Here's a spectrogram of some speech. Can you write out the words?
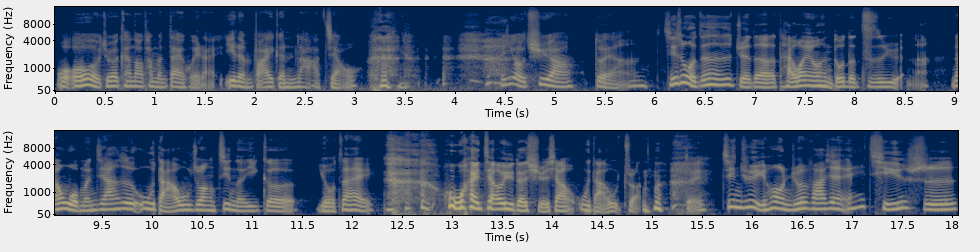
我偶尔就会看到他们带回来，一人发一根辣椒，很有趣啊。对啊，其实我真的是觉得台湾有很多的资源啊，然后我们家是误打误撞进了一个。有在 户外教育的学校，误打误撞，对，进去以后，你就会发现，哎、欸，其实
